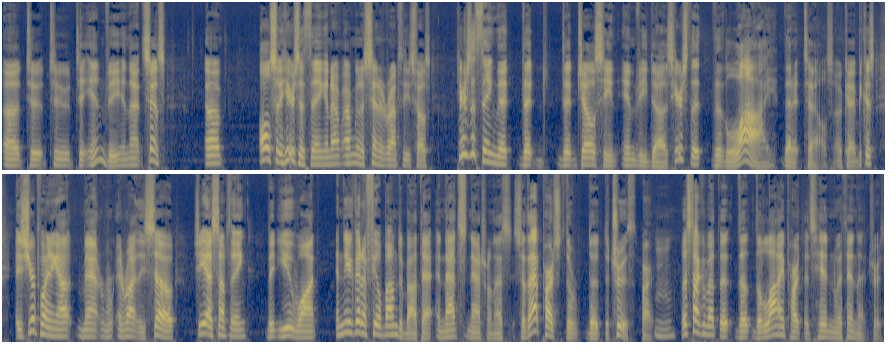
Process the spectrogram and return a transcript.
uh, to to to envy in that sense. Uh, also, here's the thing, and I'm, I'm going to send it around to these fellows. Here's the thing that that that jealousy and envy does. Here's the the lie that it tells. Okay, because as you're pointing out, Matt, and rightly so, she has something that you want, and you're going to feel bummed about that, and that's natural. And that's so that part's the the, the truth part. Let's talk about the, the the lie part that's hidden within that truth.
